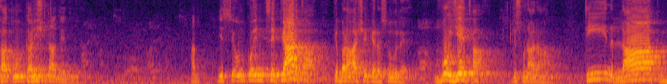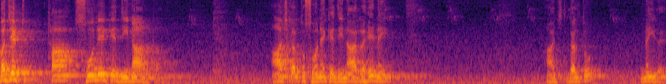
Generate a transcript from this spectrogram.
خاتون کا رشتہ دے دیا۔ اب جس سے ان کو ان سے پیار تھا کہ بڑا عاشق رسول ہے، وہ یہ تھا جو سنا رہا ہوں۔ تین لاکھ بجٹ تھا سونے کے دینار کا۔ آج کل تو سونے کے دینار رہے نہیں۔ آج کل تو نہیں رہے۔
